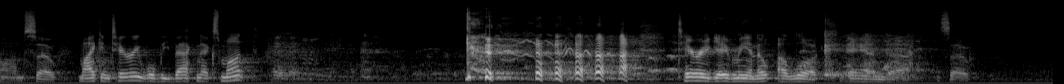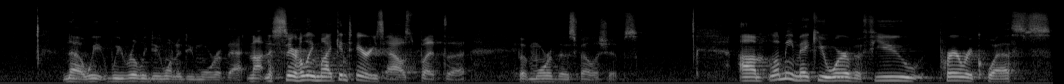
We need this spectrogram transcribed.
um, so Mike and Terry will be back next month. Terry gave me a, a look, and uh, so no, we, we really do want to do more of that. Not necessarily Mike and Terry's house, but uh, but more of those fellowships. Um, let me make you aware of a few prayer requests.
